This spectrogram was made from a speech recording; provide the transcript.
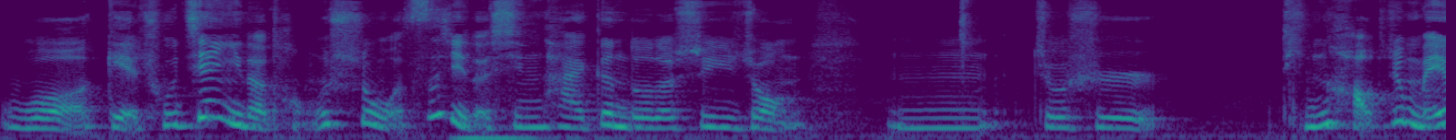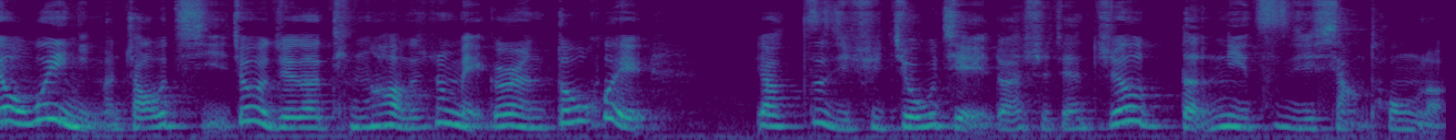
我给出建议的同时，我自己的心态更多的是一种，嗯，就是挺好的，就没有为你们着急，就我觉得挺好的，就每个人都会。要自己去纠结一段时间，只有等你自己想通了，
